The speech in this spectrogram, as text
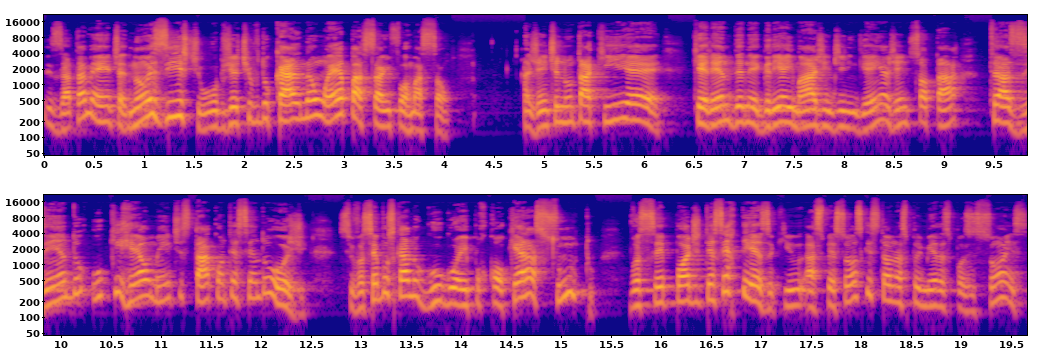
Exatamente, não existe. O objetivo do cara não é passar informação. A gente não está aqui é, querendo denegrir a imagem de ninguém, a gente só está trazendo o que realmente está acontecendo hoje. Se você buscar no Google aí por qualquer assunto, você pode ter certeza que as pessoas que estão nas primeiras posições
